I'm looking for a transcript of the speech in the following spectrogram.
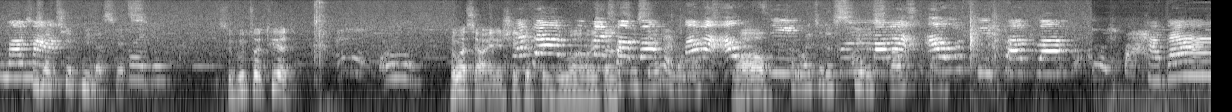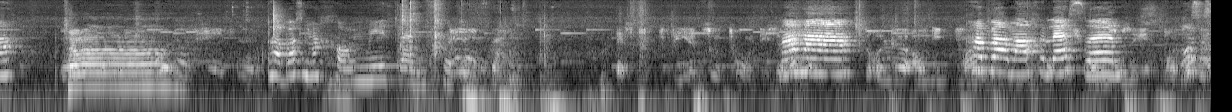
Ich Mama. sortiert mir das jetzt. Ist so gut sortiert. Du hast ja eine schicke Frisur heute. Hat sie selber gemacht. Wow. Sie wollte, dass hier das rauskommt. Tada. Tada! Papas macht mit dein Foto. Es gibt viel zu tun. Diese Mama, Drücke auf die Papa mach Lesson. Großes.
